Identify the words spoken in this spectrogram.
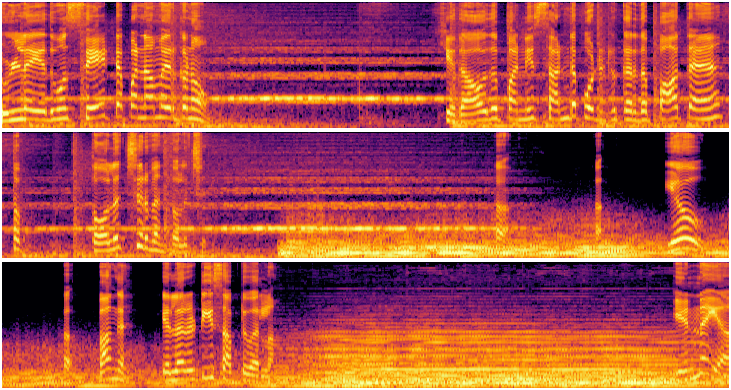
உள்ள எதுவும் சேட்டை பண்ணாம இருக்கணும். ஏதாவது பண்ணி சண்டை போட்டுட்டு இருக்கிறத பார்த்தேன். தொலைச்சிருவேன் தொலைச்சு. யோ வாங்க எல்லாரும் டீ சாப்பிட்டு வரலாம். என்னையா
